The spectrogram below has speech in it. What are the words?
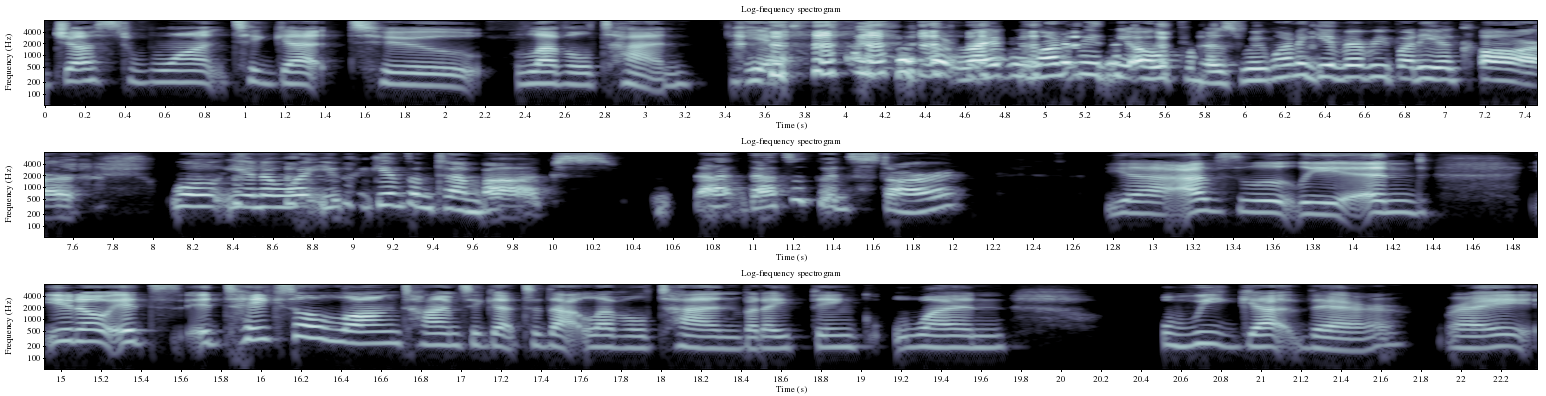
just want to get to level 10. yes. right? We want to be the Oprahs. We want to give everybody a car. Well, you know what? You could give them 10 bucks. That that's a good start. Yeah, absolutely. And you know, it's it takes a long time to get to that level 10, but I think when we get there, right?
